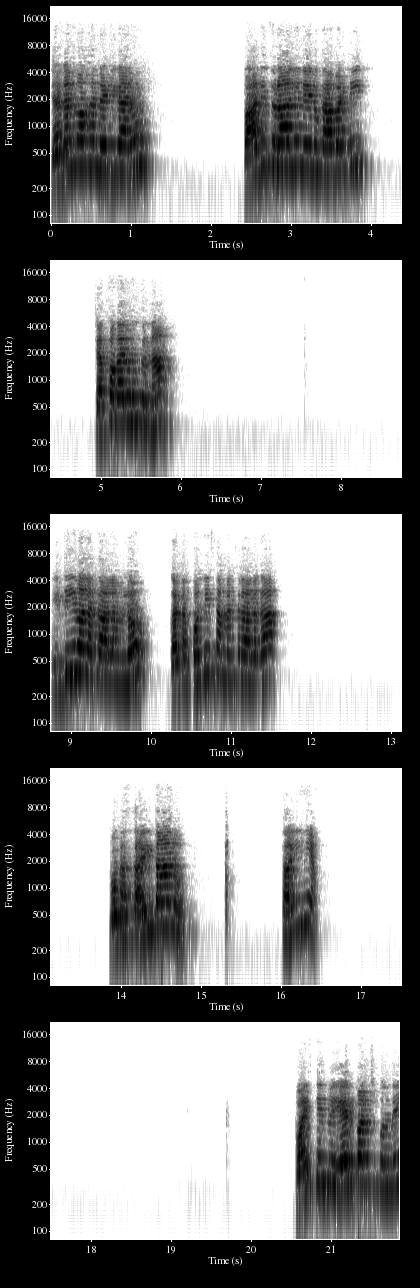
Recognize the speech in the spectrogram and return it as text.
జగన్మోహన్ రెడ్డి గారు బాధితురాలి నేను కాబట్టి చెప్పగలుగుతున్నా. ఇటీవల కాలంలో గత కొన్ని సంవత్సరాలుగా ఒక సైతాను సైన్యం వైసీపీ ఏర్పరచుకుంది.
